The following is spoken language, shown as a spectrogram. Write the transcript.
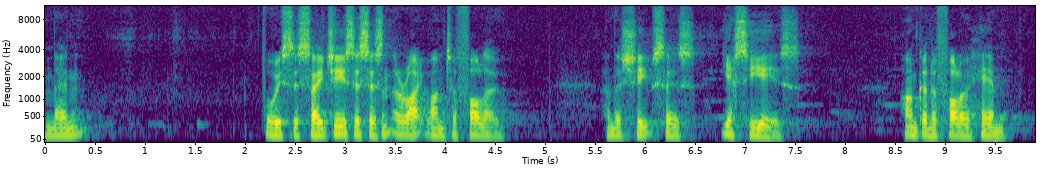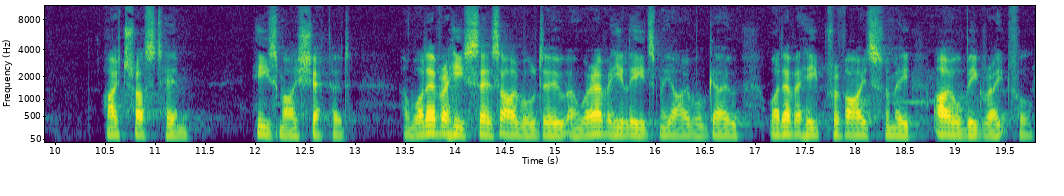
And then voices say Jesus isn't the right one to follow. And the sheep says, Yes, he is. I'm going to follow him. I trust him. He's my shepherd. And whatever he says, I will do. And wherever he leads me, I will go. Whatever he provides for me, I will be grateful.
